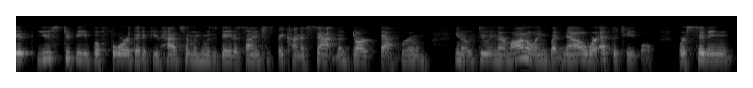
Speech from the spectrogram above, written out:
it used to be before that if you had someone who was a data scientist, they kind of sat in a dark back room, you know, doing their modeling. But now we're at the table. We're sitting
